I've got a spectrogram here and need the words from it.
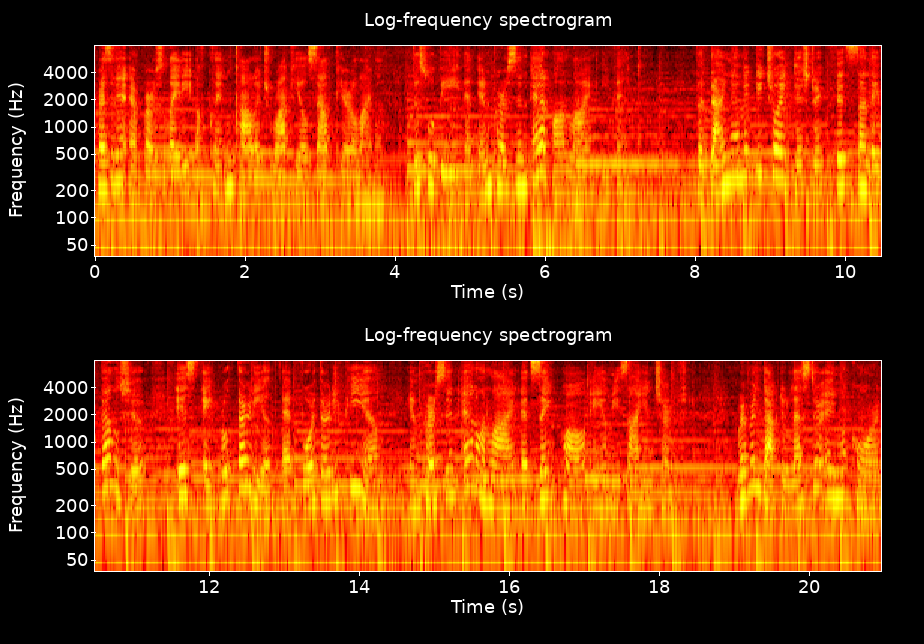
President and First Lady of Clinton College, Rock Hill, South Carolina. This will be an in-person and online event. The Dynamic Detroit District Fifth Sunday Fellowship is April 30th at 4.30 p.m. in person and online at St. Paul AME Zion Church. Reverend Dr. Lester A. McCorn,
